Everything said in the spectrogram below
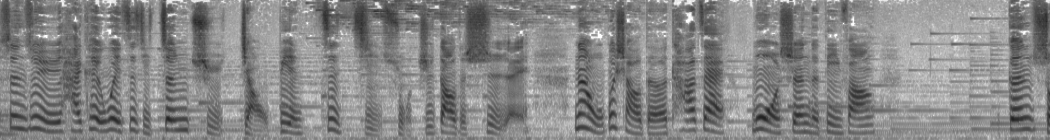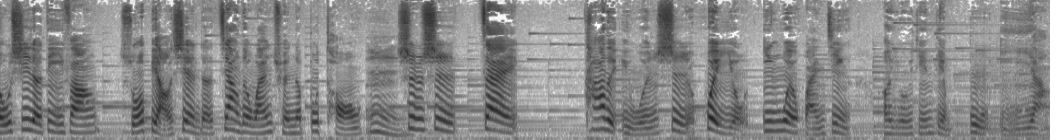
甚至于还可以为自己争取狡辩自己所知道的事，哎，那我不晓得他在陌生的地方跟熟悉的地方所表现的这样的完全的不同，嗯，是不是在他的语文是会有因为环境而有一点点不一样？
